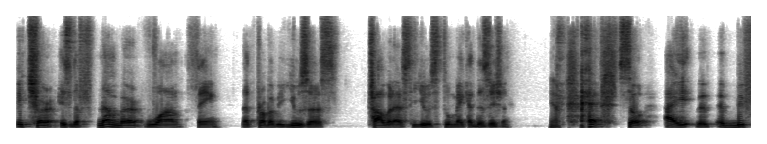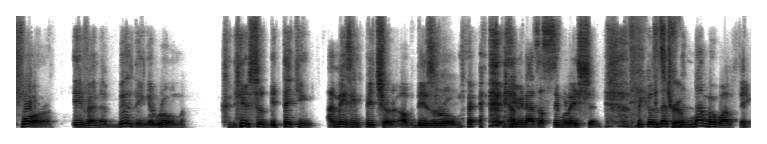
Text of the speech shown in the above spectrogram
picture is the f- number one thing that probably users, travelers use to make a decision. Yeah. so I, before even building a room, you should be taking amazing picture of this room, yeah. even as a simulation, because it's that's true. the number one thing.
